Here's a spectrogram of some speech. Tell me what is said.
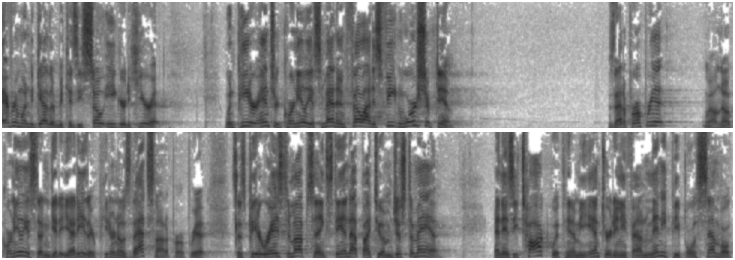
everyone together because he's so eager to hear it. When Peter entered, Cornelius met him, fell at his feet, and worshiped him. Is that appropriate? Well, no, Cornelius doesn't get it yet either. Peter knows that's not appropriate. It says Peter raised him up, saying, Stand up, I too am just a man. And as he talked with him, he entered and he found many people assembled.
